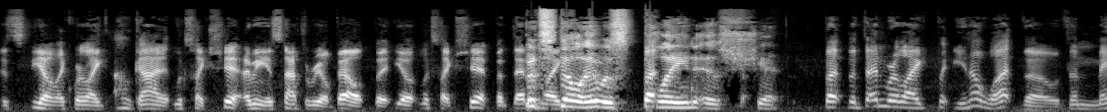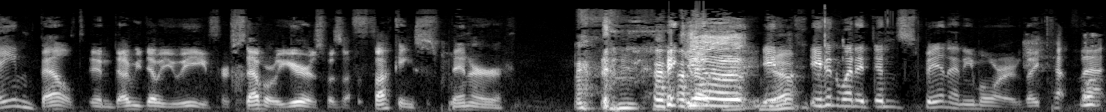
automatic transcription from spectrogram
it's you know like we're like oh god it looks like shit. I mean it's not the real belt, but you know it looks like shit. But then But I'm like, still, it was but- plain as shit. But but then we're like, but you know what though? The main belt in WWE for several years was a fucking spinner. You know, Yeah. even, Yep. even when it didn't spin anymore, they kept that.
